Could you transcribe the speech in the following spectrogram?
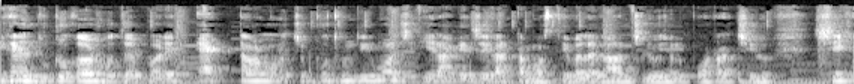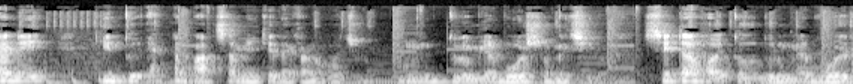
এখানে দুটো কারণ হতে পারে। একটা আমার মনে হচ্ছে প্রথম দিকে মনে হচ্ছে এর আগে যে গানটা মস্তিবেলা গান ছিল, ওই পটার ছিল, সেখানে কিন্তু একটা বাচ্চা মেয়েকে দেখানো হয়েছিল দুলুমিয়ার বউয়ের সঙ্গে ছিল। সেটা হয়তো দুলুমিয়ার বউয়ের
